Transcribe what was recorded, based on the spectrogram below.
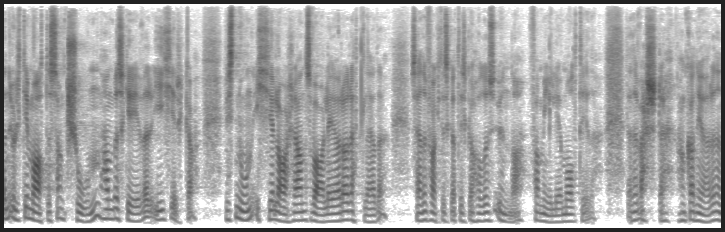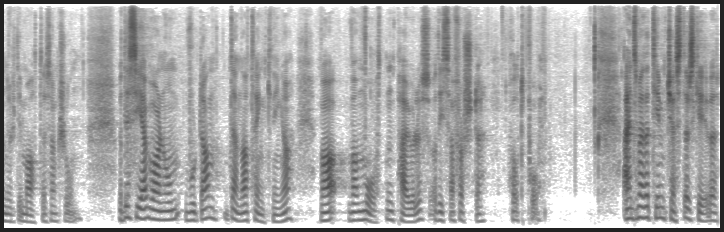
Den ultimate sanksjonen han beskriver i kirka, hvis noen ikke lar seg ansvarliggjøre og rettlede, så er det faktisk at de skal holdes unna familiemåltidet. Det er det verste han kan gjøre. den ultimate sanksjonen. Og Det sier bare noe om hvordan denne tenkninga var, var, måten Paulus og disse første holdt på. En som heter Tim Chester, skriver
